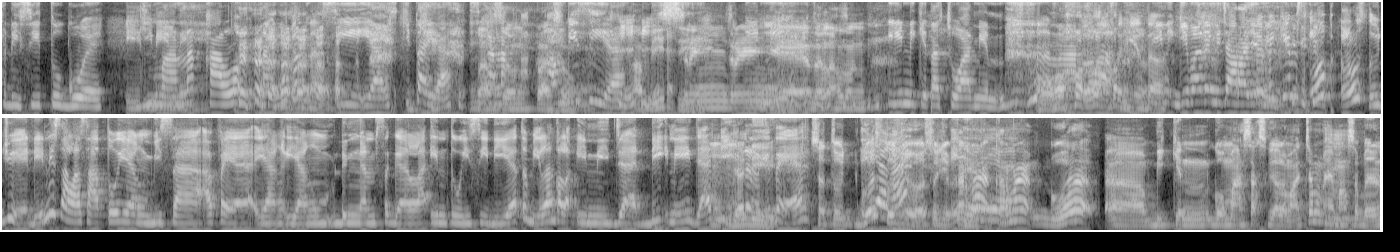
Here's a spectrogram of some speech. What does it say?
di situ gue Ini gimana nih. kalau, nah gue kan si ya kita ya, si Langsung, anak langsung. ambisi ya. Ambisi. Cering cering gitu langsung Ini kita cuanin. Oh, langsung gitu. Ini gimana nih caranya? Tapi? Kim, lu, lu setuju ya? Dia ini salah satu yang bisa apa ya? Yang yang dengan segala intuisi dia tuh bilang kalau ini jadi nih jadi, bener Jadi. gitu ya? Setuju, gue Iya setuju, kan? setuju. Iya, Karena iya. karena gue uh, bikin gue masak segala macam, emang sebenarnya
